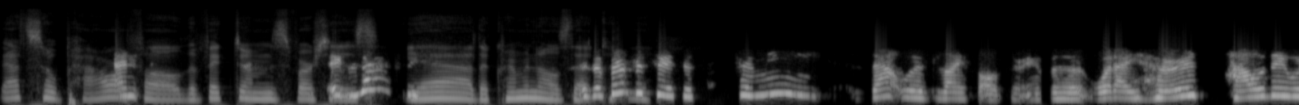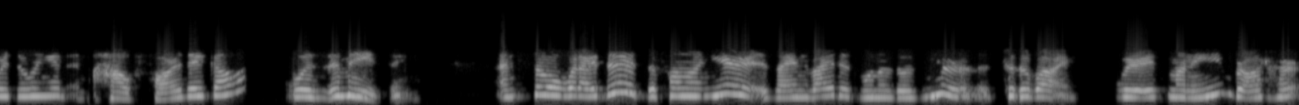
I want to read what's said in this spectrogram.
That's so powerful. And the victims versus exactly. yeah, the criminals. That the perpetrators. For me, that was life altering. What I heard, how they were doing it, and how far they got was amazing. And so what I did the following year is I invited one of those muralists to Dubai. We raised money, brought her,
